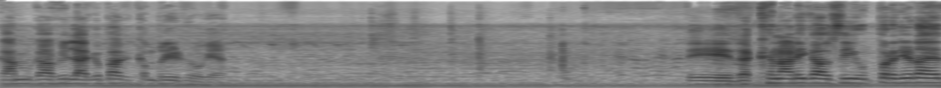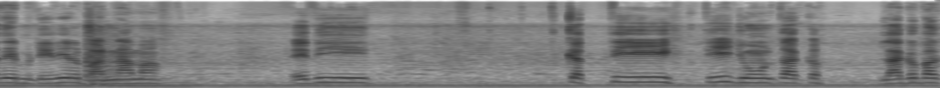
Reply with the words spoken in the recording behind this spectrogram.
ਕੰਮ ਕਾਫੀ ਲਗਭਗ ਕੰਪਲੀਟ ਹੋ ਗਿਆ। ਤੇ ਰੱਖਣ ਵਾਲੀ ਗੱਲ ਸੀ, ਉੱਪਰ ਜਿਹੜਾ ਇਹਦੇ ਮਟੀਰੀਅਲ ਬਣਨਾ ਵਾ, ਇਹਦੀ 31 30 ਜੂਨ ਤੱਕ ਲਗਭਗ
